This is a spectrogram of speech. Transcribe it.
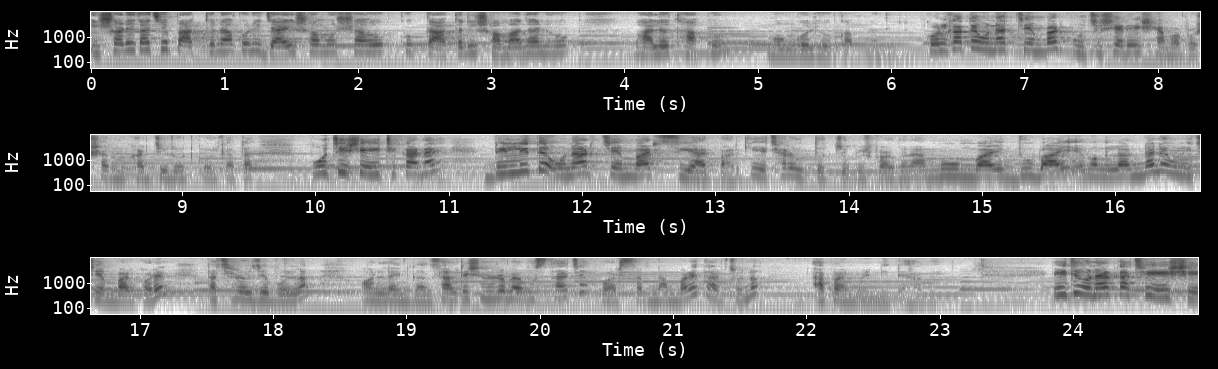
ঈশ্বরের কাছে প্রার্থনা করি যাই সমস্যা হোক খুব তাড়াতাড়ি সমাধান হোক। ভালো থাকুন। মঙ্গল হোক আপনাদের। কলকাতায় ওনার চেম্বার পঁচিশের এই শ্যামাপ্রসাদ মুখার্জি রোড, কলকাতা। পঁচিশ এই ঠিকানায়, দিল্লিতে ওনার চেম্বার সিআর পার্কে এছাড়া উত্তর চব্বিশ পরগনা, মুম্বাই, দুবাই এবং লন্ডনে উনি চেম্বার করেন। তাছাড়া ওই যে বললাম অনলাইন কনসালটেশনেরও ব্যবস্থা আছে হোয়াটসঅ্যাপ নাম্বারে তার জন্য অ্যাপয়েন্টমেন্ট নিতে হবে। এই যে ওনার কাছে এসে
